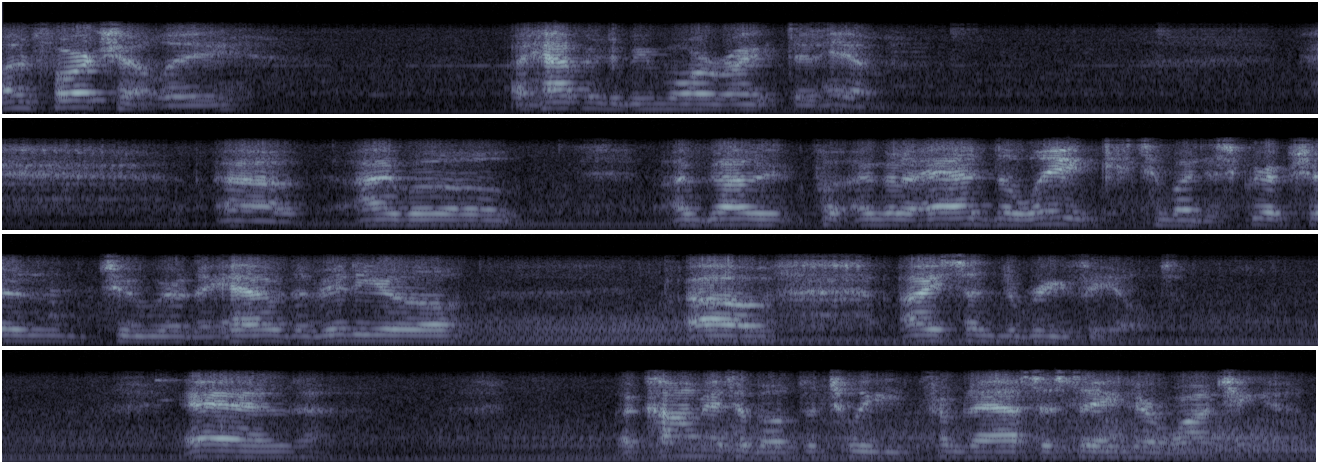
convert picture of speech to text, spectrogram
Unfortunately, I happen to be more right than him. Uh, I will. I've got to put. I'm going to add the link to my description to where they have the video of Ison debris field and a comment about the tweet from NASA saying they're watching it.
